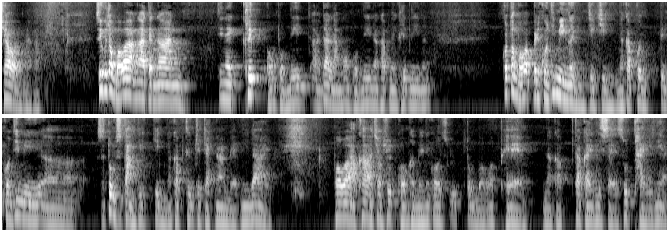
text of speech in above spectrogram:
เช่านะครับ ซึ่งไม่ต้องบอกว่างานแต่งงานที่ในคลิปของผมนี้ด้านหลังของผมนี้นะครับ ในคลิปนี้นั้น ก็ต้องบอกว่าเป็นคนที่มีเงินจริง ๆ นะครับคนเป็นคนที่มีอ สตุ้งสตางค์จริงๆนะครับ ถึงจะจัดงานแบบนี้ได้ เพราะว่าค่าเช่าชุดของเขมรนี่ก็ต้องบอกว่าแพงนะครับ ถ้าใครที่ใส่ชุดไทยเนี่ย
